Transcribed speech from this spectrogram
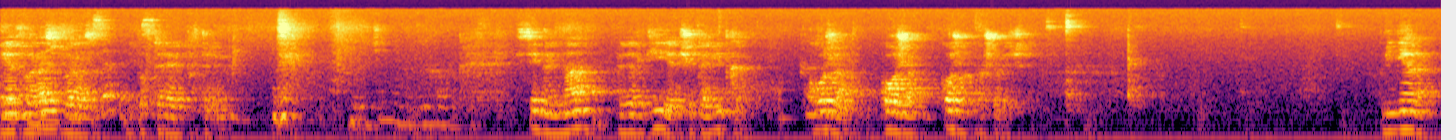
Я два раза, два раза. Не повторяю, повторяю. Семя льна, аллергия, щитовидка, кожа, кожа, кожа хорошо лечит. Венера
